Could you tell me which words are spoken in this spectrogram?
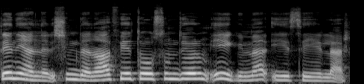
Deneyenlere şimdiden afiyet olsun diyorum. İyi günler, iyi seyirler.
